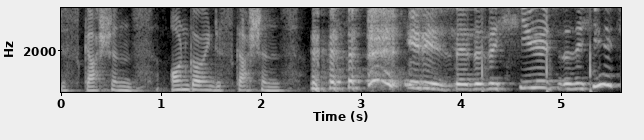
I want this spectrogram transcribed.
discussions, ongoing discussions. it is. There, there's a huge. There's a huge.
